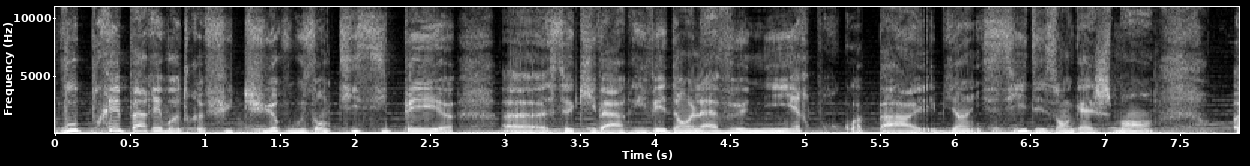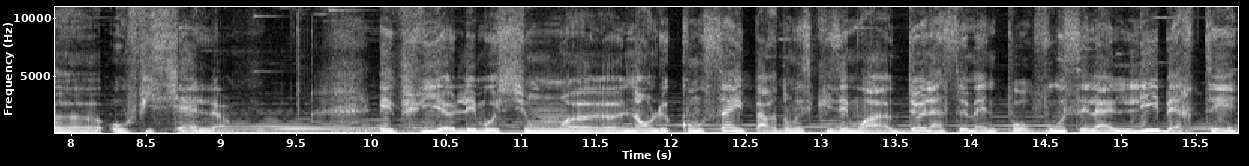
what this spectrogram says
Vous préparez votre futur, vous anticipez euh, euh, ce qui va arriver dans l'avenir. Pourquoi pas, eh bien ici, des engagements euh, officiels. Et puis l'émotion, non, le conseil, pardon, excusez-moi, de la semaine pour vous, c'est la liberté.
